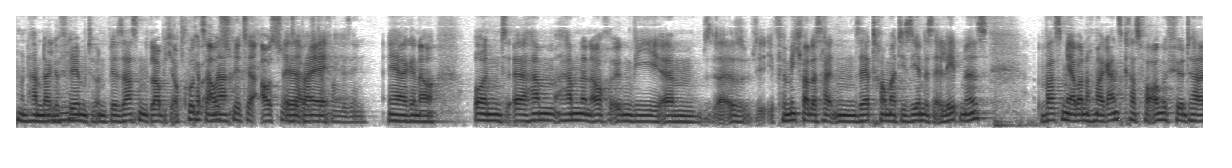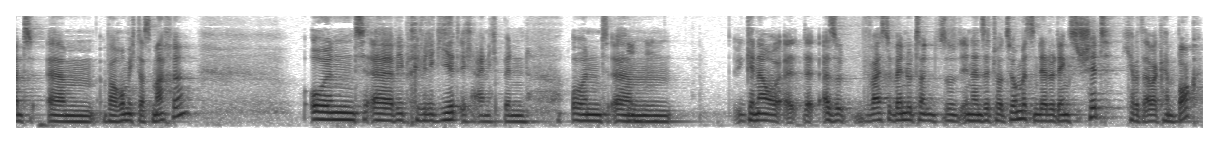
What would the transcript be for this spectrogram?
und haben da gefilmt. Und wir saßen, glaube ich, auch kurz Mhm. Ich danach. Ausschnitte, Ausschnitte äh, bei- davon gesehen. Ja, genau. Und äh, haben, haben dann auch irgendwie, ähm, also für mich war das halt ein sehr traumatisierendes Erlebnis, was mir aber nochmal ganz krass vor Augen geführt hat, ähm, warum ich das mache und äh, wie privilegiert ich eigentlich bin. Und ähm, genau, äh, also weißt du, wenn du in einer Situation bist, in der du denkst, shit, ich habe jetzt aber keinen Bock,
